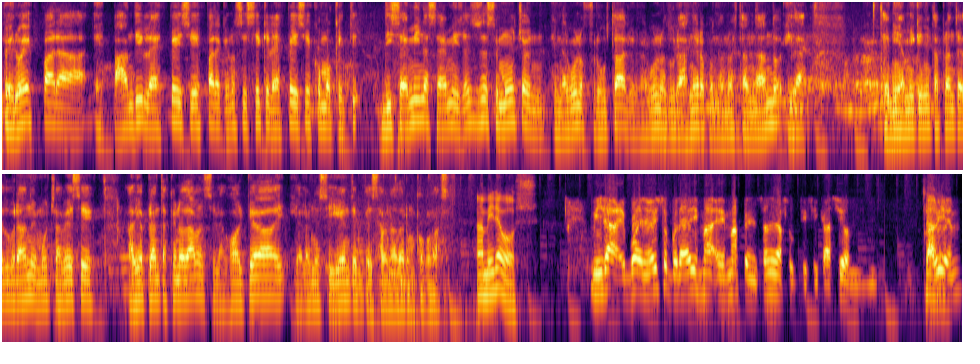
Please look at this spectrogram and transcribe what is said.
pero es para expandir la especie, es para que no se seque la especie, es como que te- disemina semillas. Eso se hace mucho en, en algunos frutales, en algunos durazneros cuando no están dando y da. Tenía 1500 plantas de durazno y muchas veces había plantas que no daban, se las golpeaba y al año siguiente empezaban a dar un poco más. Ah, mira vos. Mira, eh, bueno, eso por ahí es más, es más pensando en la fructificación. Está Claro. bien,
